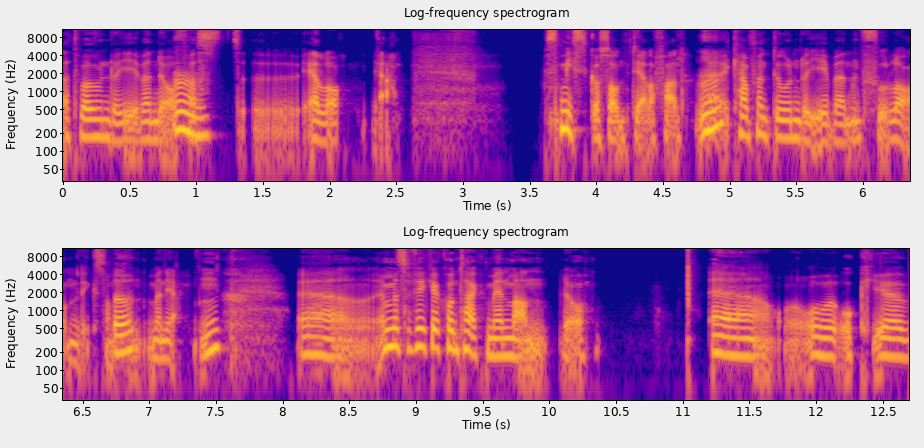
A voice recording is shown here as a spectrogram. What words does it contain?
Att vara undergiven då, Mm. fast, eller ja, smisk och sånt i alla fall. Mm. Eh, Kanske inte undergiven full on liksom, Ja. men, ja. Mm. Eh, Men så fick jag kontakt med en man då. Eh, Och, och eh,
